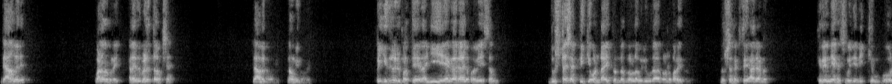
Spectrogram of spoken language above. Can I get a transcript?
രാമന് രാമന് വളർപുറൈ അതായത് വെളുത്തപക്ഷ രാമനവമി നവമി എന്ന് പറയും. അപ്പൊ ഇതിലൊരു പ്രത്യേകത ഈ ഏകകാല പ്രവേശം ദുഷ്ടശക്തിക്ക് ഉണ്ടായിട്ടുണ്ടെന്നുള്ള ഒരു ഉദാഹരണമാണ് പറയുന്നത്. ദുഷ്ടശക്തി ആരാണ്? ഹിരണ്യകശിപു ജനിക്കുമ്പോൾ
